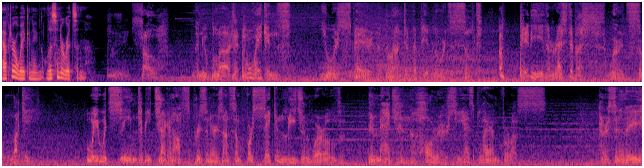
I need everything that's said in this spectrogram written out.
After awakening, listen to Ritssyn. So, the new blood awakens. You were spared the brunt of the Pit Lord's assault. A pity the rest of us weren't so lucky. We would seem to be Jagganoth's prisoners on some forsaken Legion world. Imagine the horrors he has planned for us. Personally,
